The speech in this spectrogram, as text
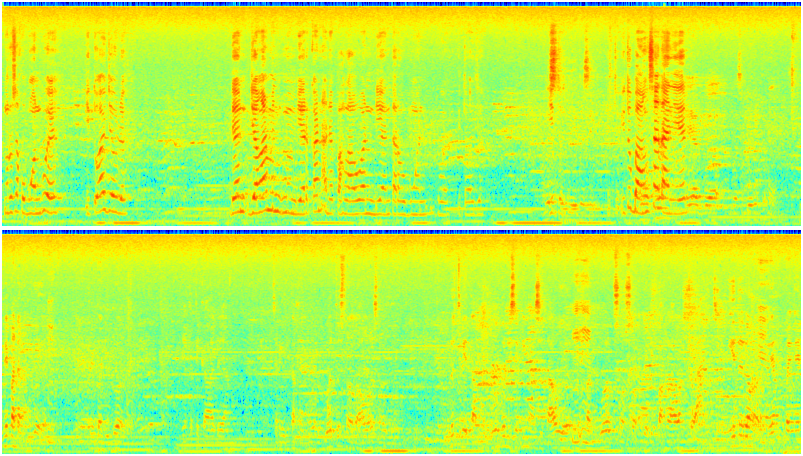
ngerusak hubungan gue itu aja udah dan jangan membiarkan ada pahlawan di antara hubungan gue itu aja Gue Itu. itu sih. itu itu bangsat Gua- anjir Iya gue gue sendiri pun ya. Ini pandangan gue ya, pribadi gue. Ya ketika ada yang cerita ke gue, gue tuh selalu awal selalu lu cerita gue gue di sini ngasih tahu ya Mm-mm. bukan gue sosok jadi pahlawan kayak anjing gitu dong Iya. yang pengen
